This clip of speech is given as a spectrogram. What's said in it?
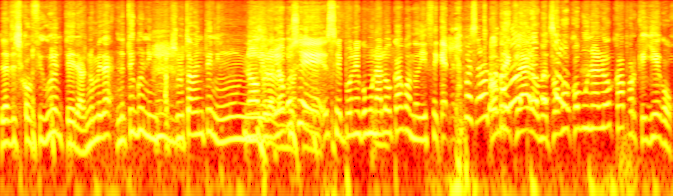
las desconfiguro enteras, no me da, no tengo ni- absolutamente ningún No, miedo pero luego se, se pone como una loca cuando dice que le ha pasado Hombre, claro, me pongo como una loca porque llego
